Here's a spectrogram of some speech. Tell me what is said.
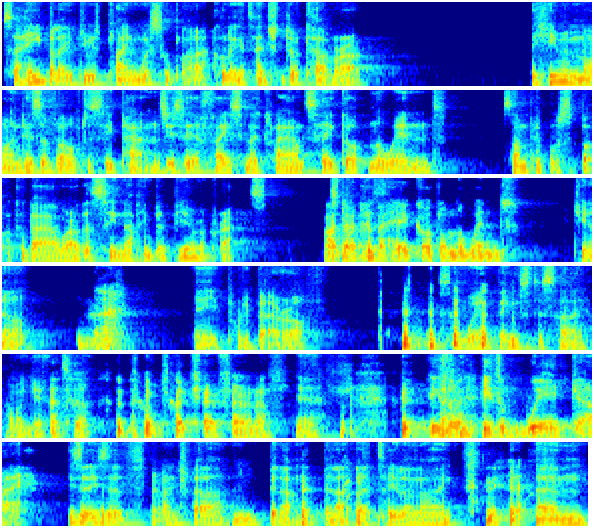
So he believed he was playing whistleblower, calling attention to a cover up. The human mind has evolved to see patterns. You see a face in the clouds, hear God in the wind, Some people spot a cabal where others see nothing but bureaucrats. I It's don't ever hear God on the wind. Do you know? No. Yeah, you're probably better off. Some weird things to say. I won't get into it. okay, fair enough. Yeah, He's a he's a weird guy. he's a, he's a strange fella. Been up been up there too long, I think. Um,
